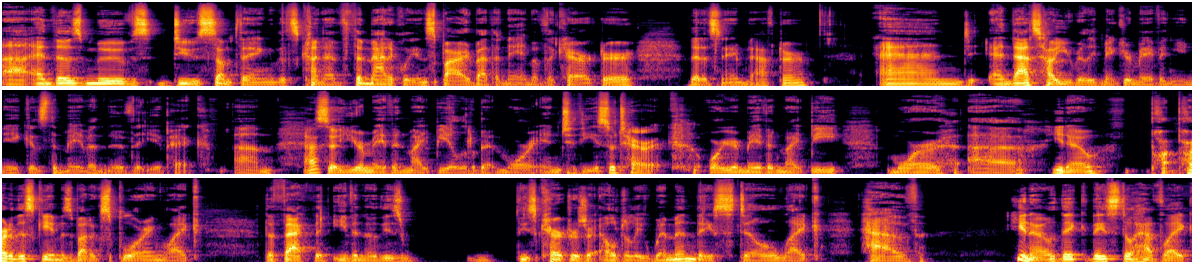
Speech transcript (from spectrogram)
uh, and those moves do something that's kind of thematically inspired by the name of the character that it's named after, and and that's how you really make your Maven unique is the Maven move that you pick. Um, Okay. So your Maven might be a little bit more into the esoteric, or your Maven might be more, uh, you know, part part of this game is about exploring like the fact that even though these these characters are elderly women, they still like have you know they they still have like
